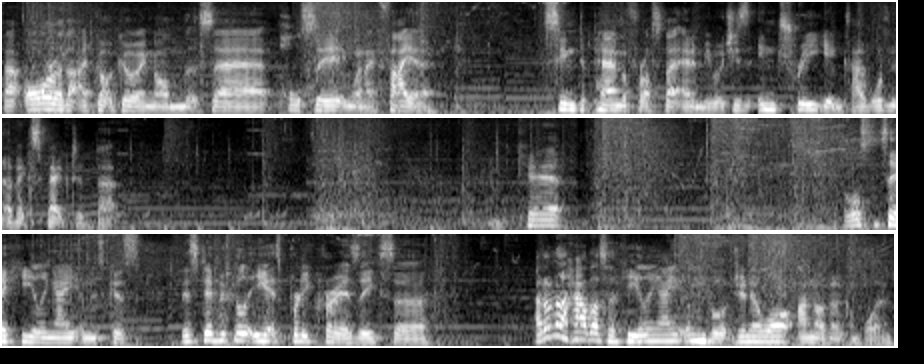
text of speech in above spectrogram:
That aura that I've got going on that's uh, pulsating when I fire seemed to permafrost that enemy, which is intriguing because I wouldn't have expected that. Okay. I'll also take healing items because this difficulty gets pretty crazy, so... I don't know how that's a healing item, but you know what? I'm not going to complain.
